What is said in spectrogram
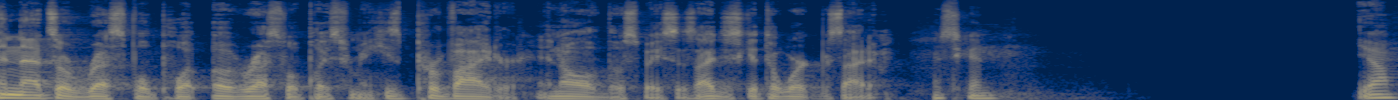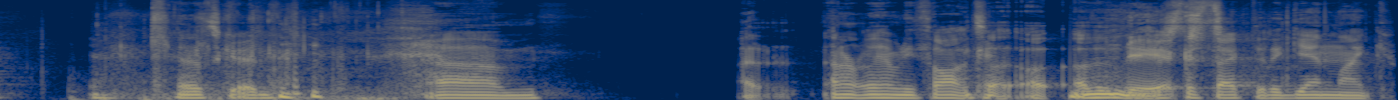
And that's a restful, pl- a restful place for me. He's provider in all of those spaces. I just get to work beside him. That's good. Yeah, Yeah, that's good. um, I, I don't really have any thoughts uh, other than just the fact that again, like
